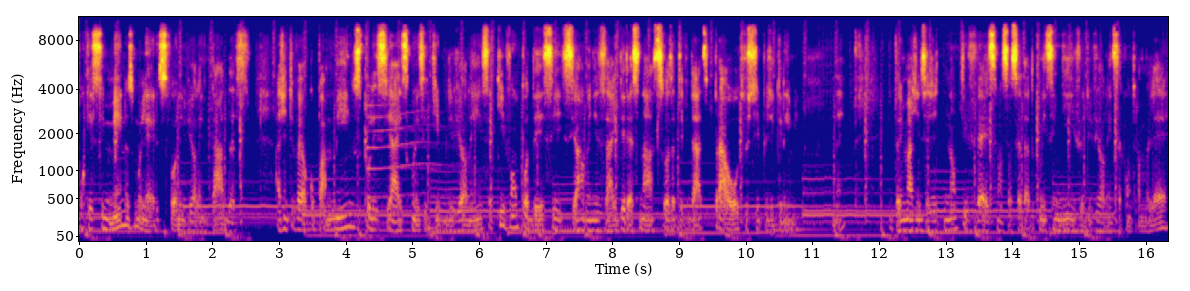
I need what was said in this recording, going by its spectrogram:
porque se menos mulheres forem violentadas, a gente vai ocupar menos policiais com esse tipo de violência que vão poder se, se organizar e direcionar suas atividades para outros tipos de crime. Então imagine se a gente não tivesse uma sociedade com esse nível de violência contra a mulher,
